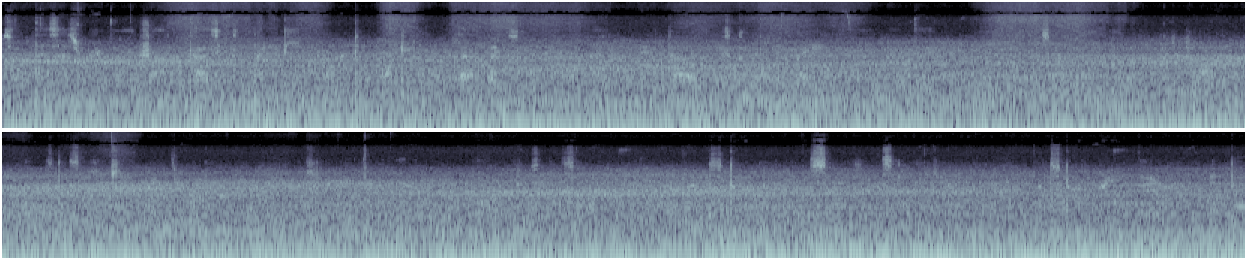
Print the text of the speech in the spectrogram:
So this is right where I shot him, guys. He was 19 yards walking that way, so, and uh, he's going away. So, I just want to because he can't run through it. He can't run through it. Um, just so that stood, so it's not here. That stood right there, and uh,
